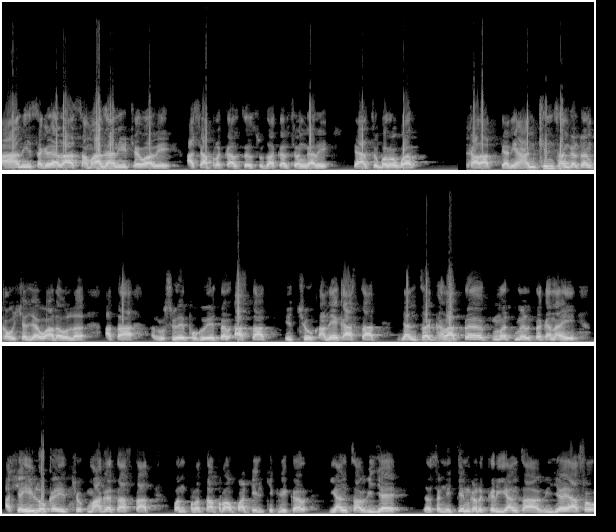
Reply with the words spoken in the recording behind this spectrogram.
आणि सगळ्याला समाधानी ठेवावे अशा प्रकारचं सुधाकर शृंगारे. त्याचबरोबर काळात त्यांनी आणखीन संघटन कौशल्य वाढवलं. आता रुसवे फुगवे तर असतात इच्छुक अनेक असतात. ज्यांचं घरात मत मिळतं का नाही असेही लोक इच्छुक मागत असतात. पण प्रतापराव पाटील चिखलीकर यांचा विजय जसं नितीन गडकरी यांचा विजय असो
